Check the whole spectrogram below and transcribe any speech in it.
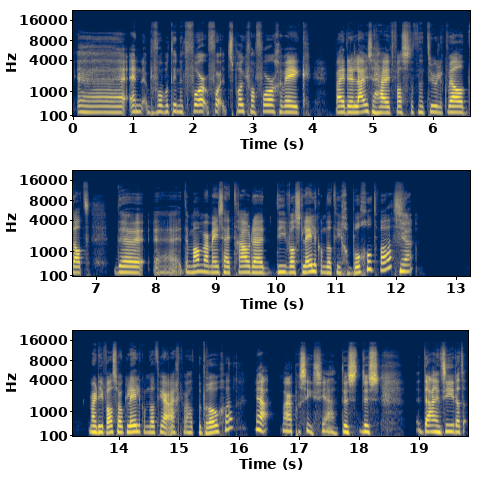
eh, en bijvoorbeeld in het, voor, voor, het sprookje van vorige week... bij de luizenhuid was het natuurlijk wel dat... De, eh, de man waarmee zij trouwde, die was lelijk omdat hij gebocheld was. Ja. Maar die was ook lelijk omdat hij haar eigenlijk had bedrogen. ja, maar precies. Ja. Dus, dus daarin zie je dat,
